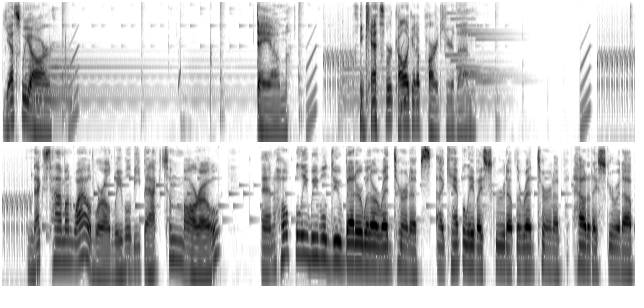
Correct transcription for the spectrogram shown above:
Yes, we are. Damn. I guess we're calling it a part here then. Next time on Wild World, we will be back tomorrow. And hopefully we will do better with our red turnips. I can't believe I screwed up the red turnip. How did I screw it up?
